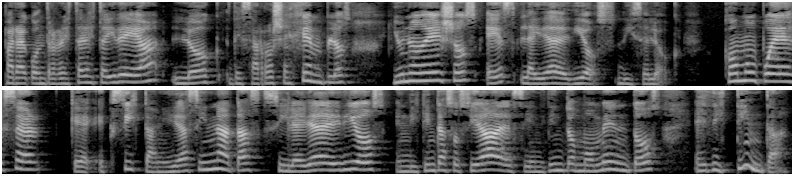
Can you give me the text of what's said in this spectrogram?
Para contrarrestar esta idea, Locke desarrolla ejemplos y uno de ellos es la idea de Dios, dice Locke. ¿Cómo puede ser que existan ideas innatas si la idea de Dios en distintas sociedades y en distintos momentos es distinta.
